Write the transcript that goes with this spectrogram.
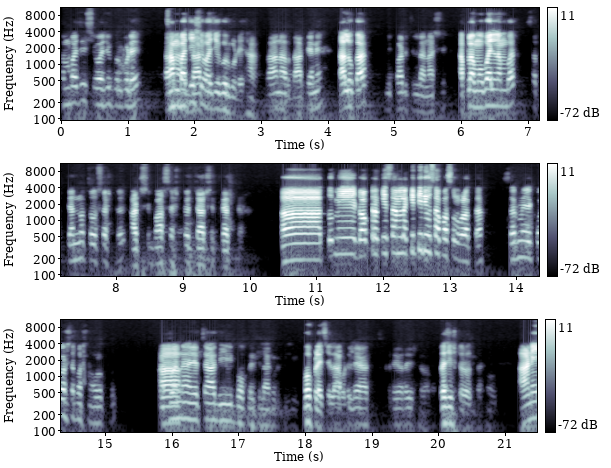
संभाजी शिवाजी गुरगुडे. संभाजी राहणार शिवाजी गुरगुडे हा. राहणार दात्याने तालुका? निपाड जिल्हा नाशिक. आपला मोबाईल नंबर? सत्त्याण्णव चौसष्ट आठशे बासष्ट चारशे त्र्याहत्तर. अं, तुम्ही डॉक्टर किसानला किती दिवसापासून ओळखता? सर मी एक वर्षापासून ओळखतो. अं, आपण याच्या आधी भोपळ्याची लागवड केली. भोपळ्याची लागवड. आपल्याकडे होता. रजिस्टर होता. आणि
